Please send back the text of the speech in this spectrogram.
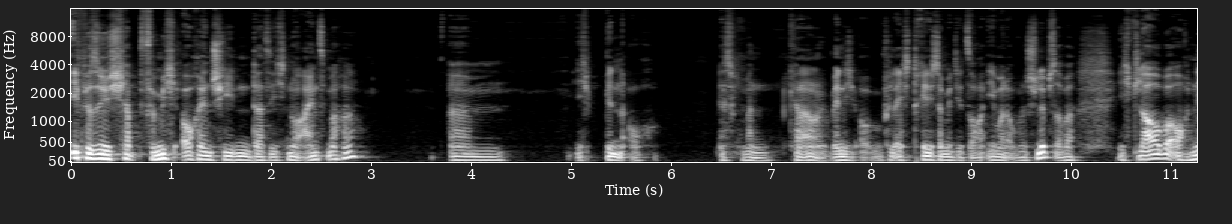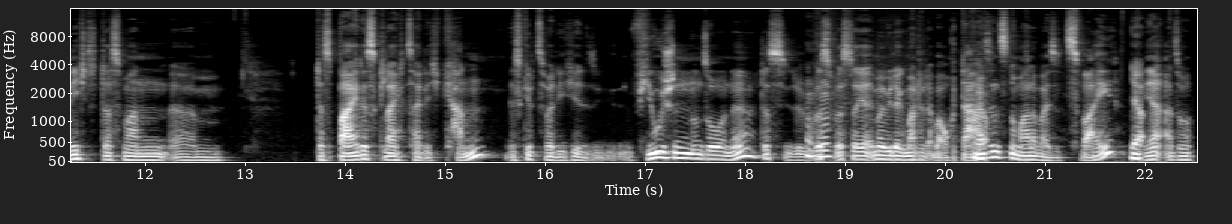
ich persönlich habe für mich auch entschieden, dass ich nur eins mache. Ähm, ich bin auch, ist man, keine Ahnung, wenn ich, vielleicht trete ich damit jetzt auch jemand auf den Schlips, aber ich glaube auch nicht, dass man ähm, das beides gleichzeitig kann. Es gibt zwar die hier Fusion und so, ne, das, was, was da ja immer wieder gemacht wird, aber auch da Ja. sind es normalerweise zwei. Ja. ja. Also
